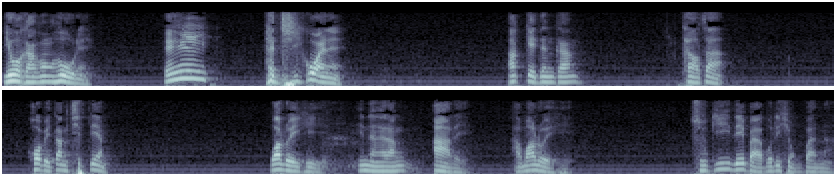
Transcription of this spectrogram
伊我甲讲好呢，诶，很奇怪呢。啊，隔天工透早，可袂当七点，我落去，因两个人。压咧，含我落去。司机礼拜无咧上班啊，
